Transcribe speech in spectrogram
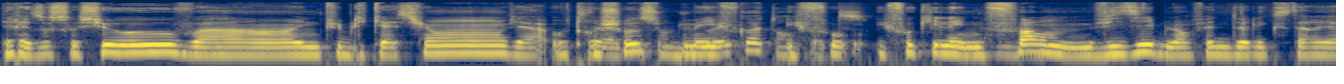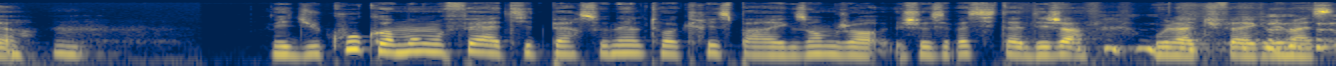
les réseaux sociaux, via une publication, via autre chose, mais il, faut, il, faut, il faut qu'il ait une mmh. forme visible en fait de l'extérieur. Mmh. Mais du coup, comment on fait à titre personnel, toi, Chris, par exemple, genre, je sais pas si t'as déjà, oula, tu fais la grimace,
